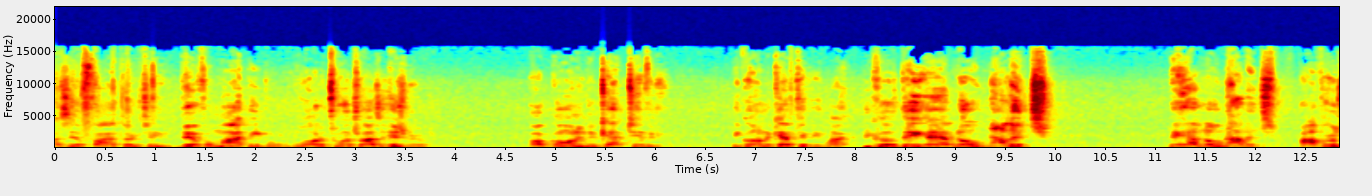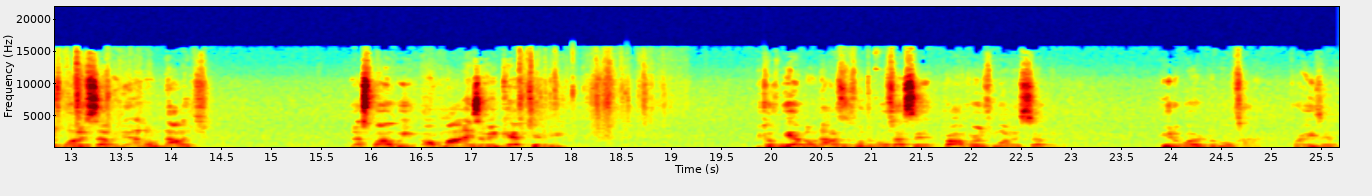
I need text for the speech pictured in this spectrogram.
Isaiah 5, 13. Therefore my people, who are the 12 tribes of Israel, are gone into captivity. They gone into captivity why? Because they have no knowledge. They have no knowledge. Proverbs 1 and 7. They have no knowledge. That's why we our minds are in captivity because we have no knowledge. This is what the Most High said. Proverbs 1 and 7. Hear the word of the Most High. Praise Him.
